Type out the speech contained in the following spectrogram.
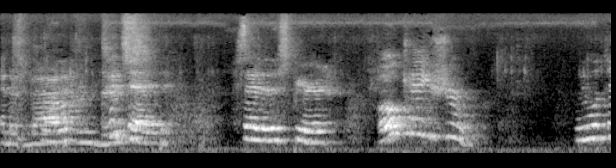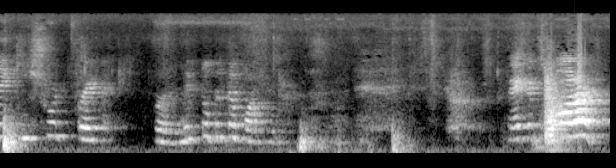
Edit that. Well, today. Say the spirit. Okay, sure. We will take a short break for a little bit of fun. Make it, smaller.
